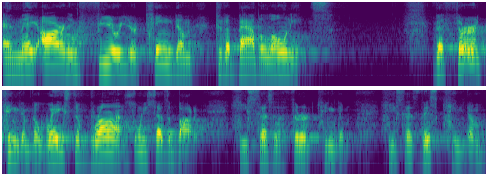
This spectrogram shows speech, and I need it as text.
And they are an inferior kingdom to the Babylonians. The third kingdom, the waist of bronze, that's what he says about it. He says of the third kingdom, he says, This kingdom,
